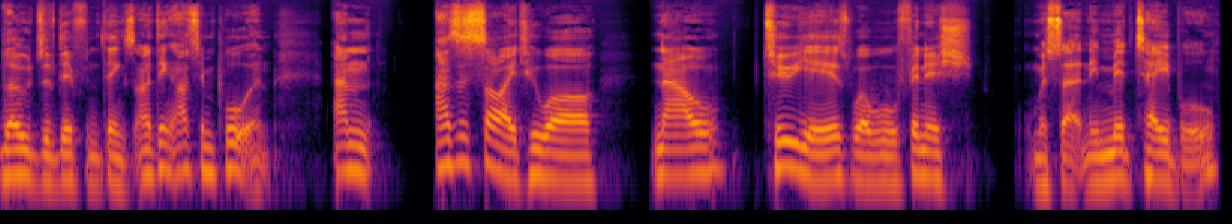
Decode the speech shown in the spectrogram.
loads of different things. And I think that's important. And as a side who are now two years where we'll finish almost certainly mid-table,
